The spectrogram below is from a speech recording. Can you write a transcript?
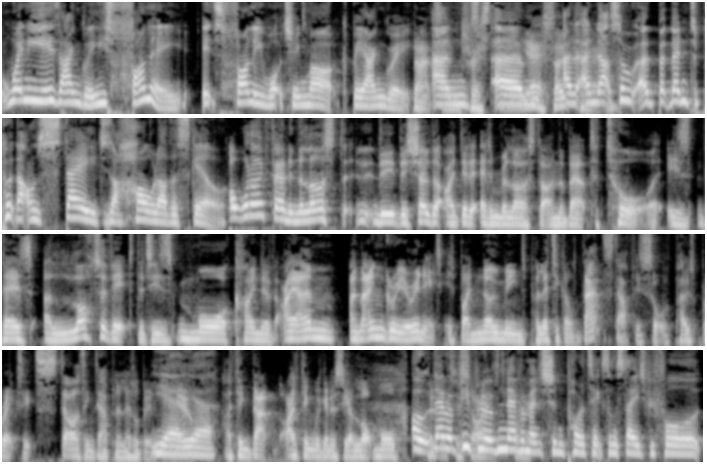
when he is angry, he's funny. It's funny watching Mark be angry. That's and, interesting. Um, Yes, and, okay. and that's a, uh, but then to put that on stage is a whole other skill. Oh, what I found in the last the the show that I did at Edinburgh last that I'm about to tour is there's a lot of it that is more kind of I am I'm angrier in it. It's by no means political. That stuff is sort of post Brexit starting to happen a little bit. Yeah, now. yeah. I think that I think we're going to see a lot more. Oh, there are people who have never mentioned politics on stage before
